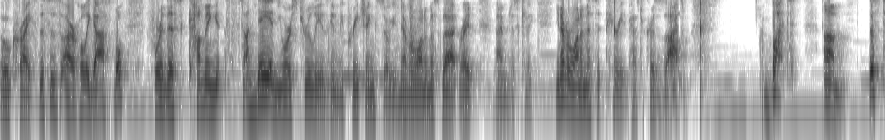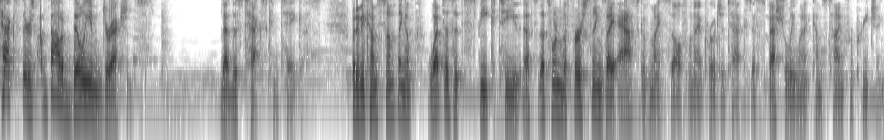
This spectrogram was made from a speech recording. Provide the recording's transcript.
O Christ. This is our holy gospel for this coming Sunday, and yours truly is going to be preaching, so you never want to miss that, right? I'm just kidding. You never want to miss it, period. Pastor Chris is awesome. But um, this text, there's about a billion directions that this text can take us but it becomes something of what does it speak to you? That's that's one of the first things i ask of myself when i approach a text especially when it comes time for preaching.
